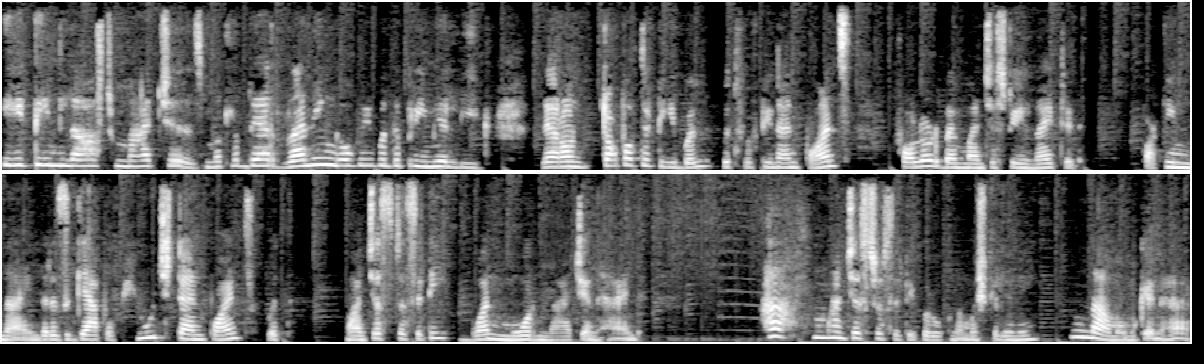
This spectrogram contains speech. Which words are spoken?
18 last matches. Matlab, they are running away with the Premier League. They are on top of the table with 59 points, followed by Manchester United, 49. There is a gap of huge 10 points with Manchester City, one more match in hand. हाँ मैनचेस्टर सिटी को रोकना मुश्किल ही नहीं नामुमकिन है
